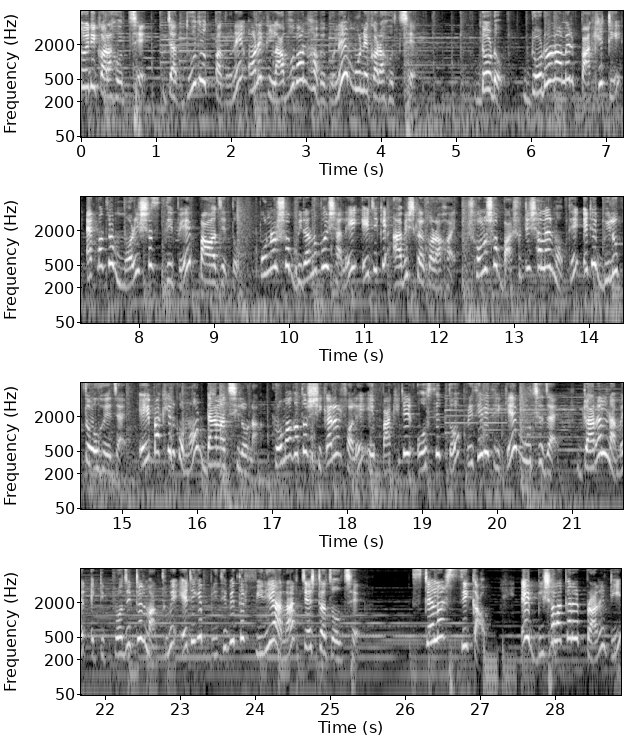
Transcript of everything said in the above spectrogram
তৈরি করা হচ্ছে, যা দুধ উৎপাদনে অনেক লাভবান হবে বলে মনে করা হচ্ছে। ডোডো। ডোডো নামের পাখিটি একমাত্র মরিশাস দ্বীপে পাওয়া যেত। পনেরোশো বিরানব্বই সালে এটিকে আবিষ্কার করা হয়। ষোলোশো বাষট্টি সালের মধ্যে এটি বিলুপ্তও হয়ে যায়। এই পাখির কোনো ডানা ছিল না। ক্রমাগত শিকারের ফলে এই পাখিটির অস্তিত্ব পৃথিবী থেকে মুছে যায়। ডারেল নামের একটি প্রজেক্টের মাধ্যমে এটিকে পৃথিবীতে ফিরিয়ে আনার চেষ্টা চলছে। স্টেলার সিকাও এই বিশাল আকারের প্রাণীটি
